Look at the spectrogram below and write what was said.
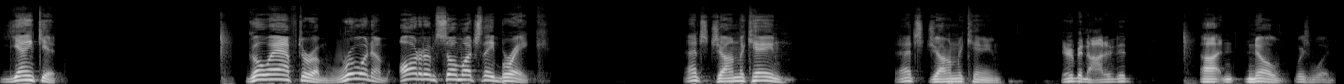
Yank it. Go after them, ruin them, audit them so much they break." That's John McCain. That's John McCain. You ever been audited? Uh, n- no, where's Wood?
